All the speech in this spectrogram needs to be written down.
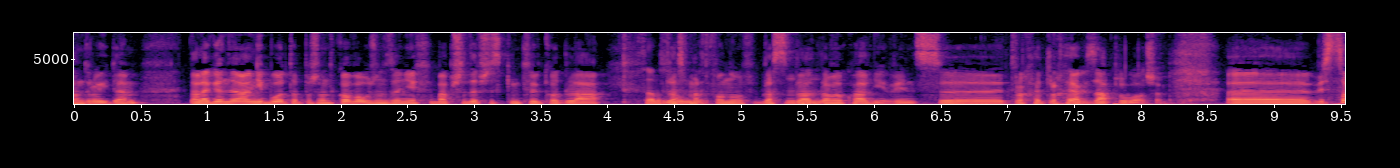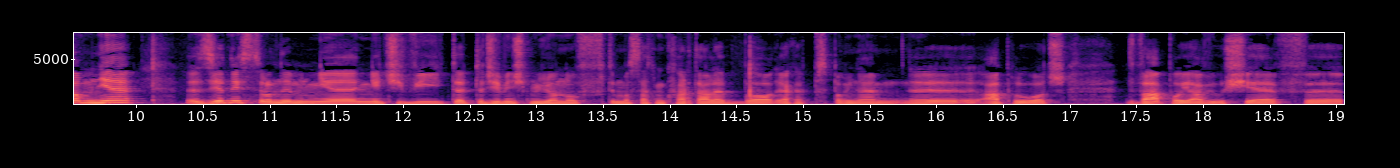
Androidem, no ale generalnie było to początkowo urządzenie chyba przede wszystkim tylko dla, dla smartfonów, dla, mhm. dla, dokładnie, więc e, trochę, trochę jak z Apple Watchem. E, wiesz co, mnie z jednej strony mnie nie dziwi te, te 9 milionów w tym ostatnim kwartale, bo jak wspominałem, Apple Watch Dwa pojawił się w,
